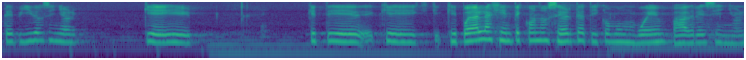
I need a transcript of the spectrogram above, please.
te pido, Señor, que que, pueda la gente conocerte a ti como un buen Padre, Señor.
